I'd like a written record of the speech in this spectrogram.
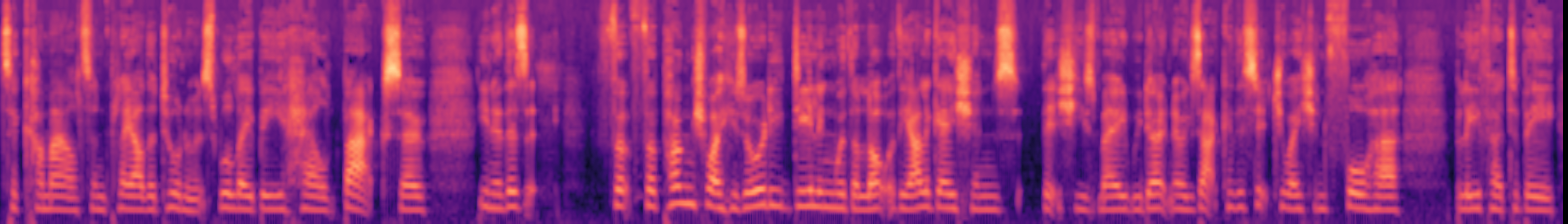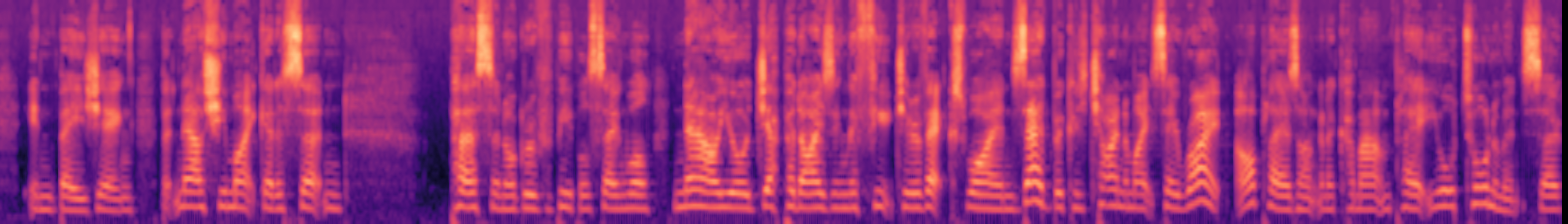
to come out and play other tournaments? Will they be held back? So, you know, there's for, for Peng Shuai, who's already dealing with a lot with the allegations that she's made, we don't know exactly the situation for her, believe her to be in Beijing, but now she might get a certain person or group of people saying, well, now you're jeopardizing the future of X, Y, and Z because China might say, right, our players aren't going to come out and play at your tournament. So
